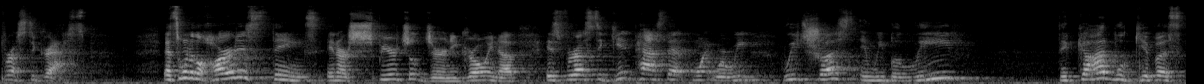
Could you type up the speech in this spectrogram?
for us to grasp. That's one of the hardest things in our spiritual journey growing up is for us to get past that point where we, we trust and we believe that God will give us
